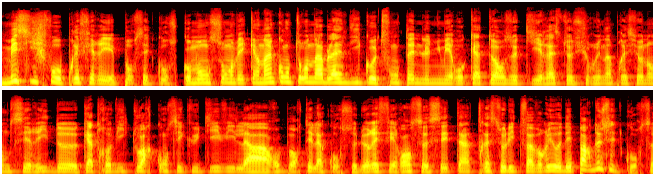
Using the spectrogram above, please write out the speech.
Mes six chevaux préférés pour cette course. Commençons avec un incontournable Indigo de Fontaine, le numéro 14, qui reste sur une impressionnante série de 4 victoires consécutives. Il a remporté la course de référence. C'est un très solide favori au départ de cette course.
